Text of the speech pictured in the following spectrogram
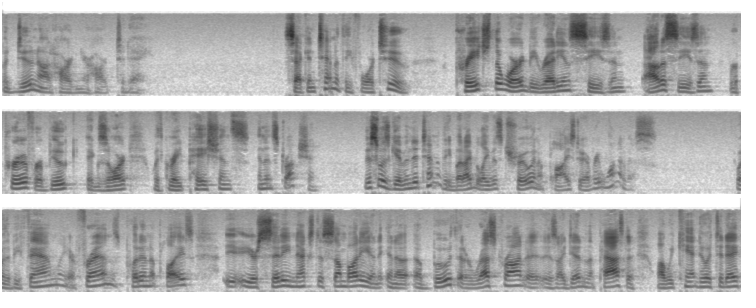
But do not harden your heart today. 2 Timothy 4 2. Preach the word, be ready in season, out of season, reprove, rebuke, exhort with great patience and instruction. This was given to Timothy, but I believe it's true and applies to every one of us. Whether it be family or friends, put in a place. You're sitting next to somebody in, in a, a booth at a restaurant, as I did in the past, and while we can't do it today,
